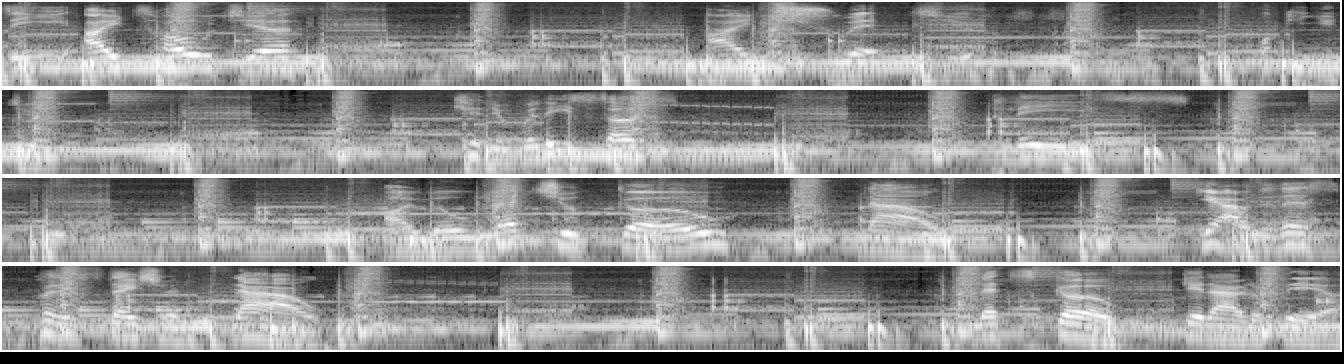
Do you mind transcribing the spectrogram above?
See, I told you. I tricked you. what can you do? Can you release us? Please. I will let you go now. Get out of this police station now. Let's go. Get out of here.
